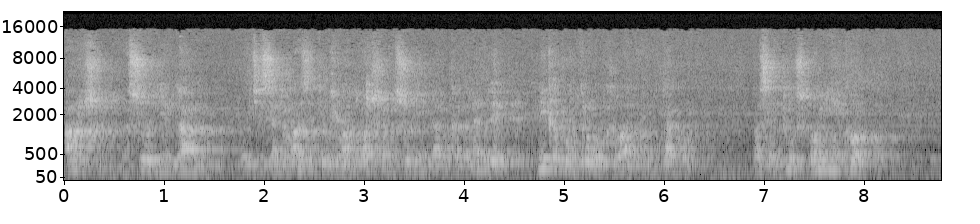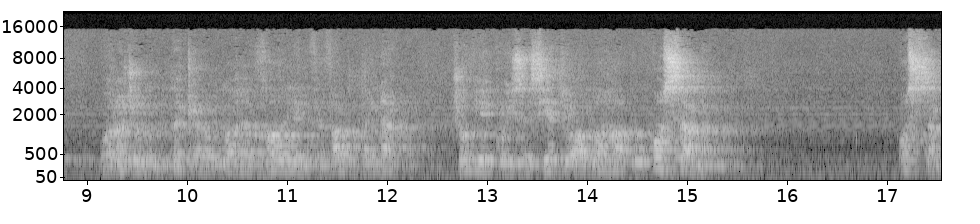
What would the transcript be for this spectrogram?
aršom na sudnjem danu, koji će se nalaziti u hladu arša na sudnjem danu kada ne bude nikakvog drugog hlada, tako? Pa se tu spominje koliko? وَرَجُلٌ ذَكَرَ اللَّهَ خَالِيًا فَفَاضُ طَيْنَا Čovjek koji se sjetio Allaha u osam, osam,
